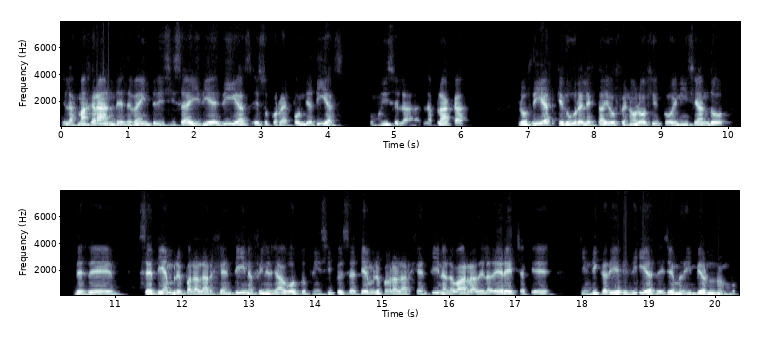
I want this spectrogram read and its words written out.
las más grandes de 20, 16 y 10 días, eso corresponde a días, como dice la, la placa, los días que dura el estadio fenológico, iniciando desde septiembre para la Argentina, fines de agosto, principio de septiembre para la Argentina, la barra de la derecha que, que indica 10 días de yema de invierno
